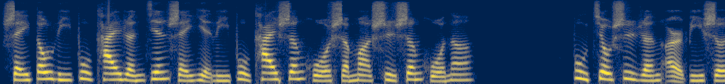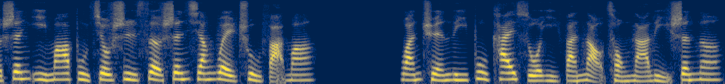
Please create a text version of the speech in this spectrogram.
谁都离不开人间，谁也离不开生活。什么是生活呢？不就是人耳鼻舌身意吗？不就是色声香味触法吗？完全离不开，所以烦恼从哪里生呢？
